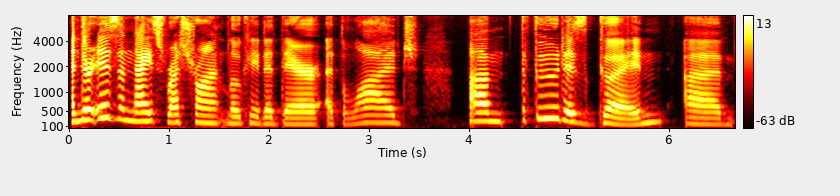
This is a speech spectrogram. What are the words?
and there is a nice restaurant located there at the lodge. Um, the food is good, um,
